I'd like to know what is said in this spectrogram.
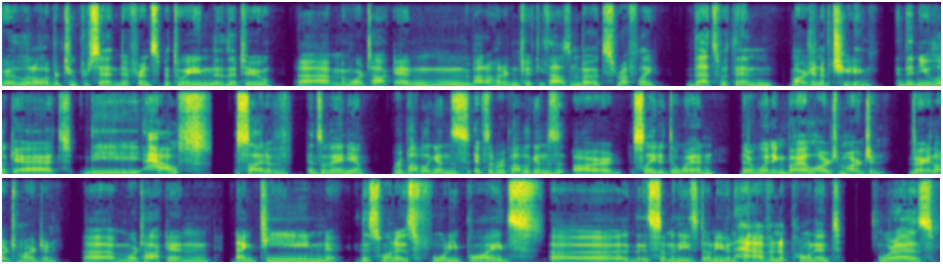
a little over 2% difference between the two. Um, and we're talking about 150,000 votes roughly. That's within margin of cheating. Then you look at the House side of Pennsylvania. Republicans, if the Republicans are slated to win, they're winning by a large margin, very large margin. Um, we're talking 19. This one is 40 points. Uh, some of these don't even have an opponent. Whereas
